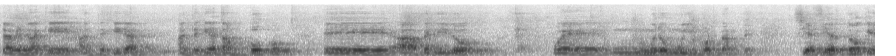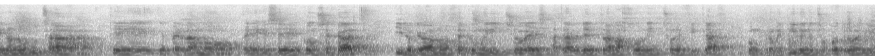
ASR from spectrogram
la verdad que Antequera, Antequera tampoco eh, ha perdido pues, un número muy importante. Sí es cierto que no nos gusta que, que perdamos eh, ese concejal, y lo que vamos a hacer, como he dicho, es a través del trabajo honesto, eficaz y comprometido en estos cuatro años,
